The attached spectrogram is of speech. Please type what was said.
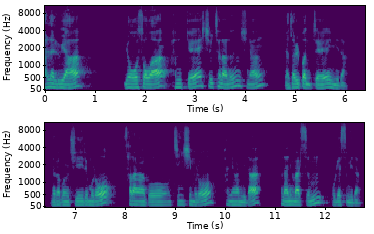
할렐루야. 여호수아와 함께 실천하는 신앙 여덟 번째입니다. 여러분을 주의 이름으로 사랑하고 진심으로 환영합니다. 하나님 말씀 보겠습니다.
